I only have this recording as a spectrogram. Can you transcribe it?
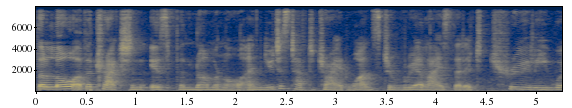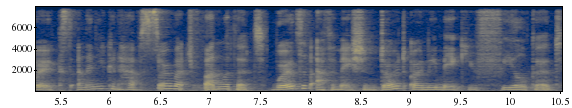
The law of attraction is phenomenal, and you just have to try it once to realize that it truly works, and then you can have so much fun with it. Words of affirmation don't only make you feel good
